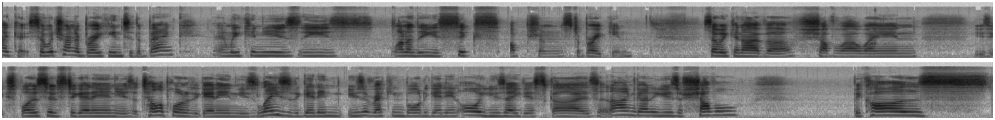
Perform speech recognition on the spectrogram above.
Okay, so we're trying to break into the bank, and we can use these one of these six options to break in. So we can either shovel our way in, use explosives to get in, use a teleporter to get in, use a laser to get in, use a wrecking ball to get in, or use a disguise. And I'm going to use a shovel because,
